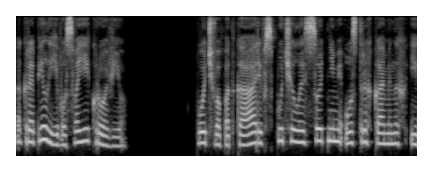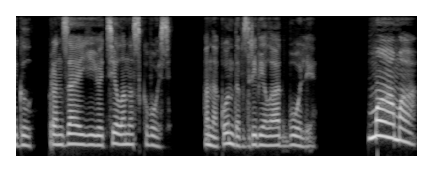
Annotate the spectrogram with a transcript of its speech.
окропил его своей кровью. Почва под Каари вспучилась сотнями острых каменных игл, пронзая ее тело насквозь. Анаконда взревела от боли. «Мама!»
